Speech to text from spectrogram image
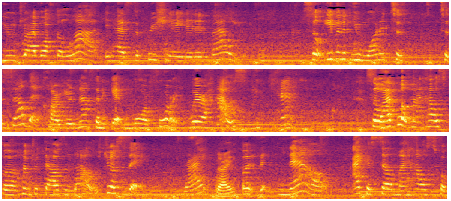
you drive off the lot, it has depreciated in value. So even if you wanted to to sell that car, you're not going to get more for it. Where a house, you can. So I bought my house for a hundred thousand dollars, just say, right? Right. But now I could sell my house for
